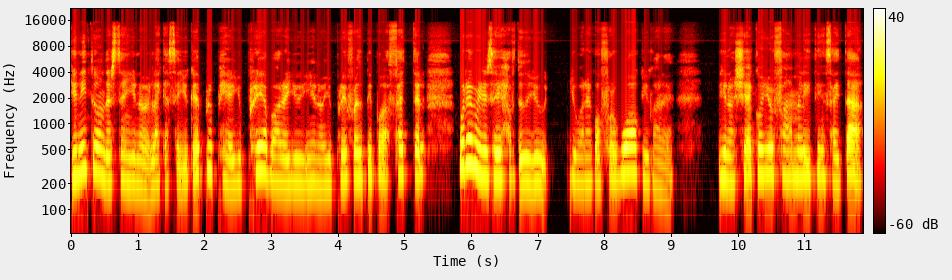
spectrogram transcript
you need to understand, you know, like I said, you get prepared, you pray about it, you you know, you pray for the people affected, whatever it is that you have to do, you you wanna go for a walk, you gonna, you know, check on your family, things like that.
